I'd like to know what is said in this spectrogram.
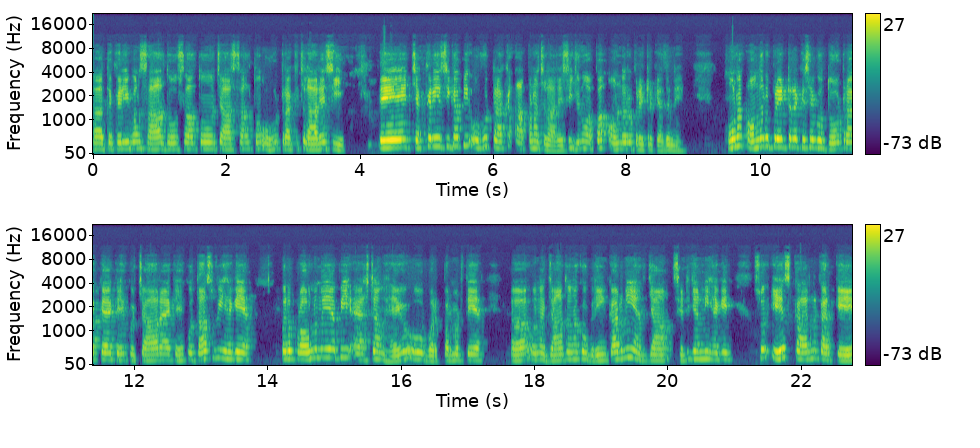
ਤਕਰੀਬਨ ਸਾਲ 2 ਸਾਲ ਤੋਂ 4 ਸਾਲ ਤੋਂ ਉਹ ਟਰੱਕ ਚਲਾ ਰਹੇ ਸੀ। ਤੇ ਚੱਕਰ ਇਹ ਸੀਗਾ ਵੀ ਉਹ ਟਰੱਕ ਆਪਣਾ ਚਲਾ ਰਹੇ ਸੀ, ਜਿਹਨੂੰ ਆਪਾਂ ਓਨਰ ਆਪਰੇਟਰ ਕਹਿ ਦਿੰਦੇ ਹੁਣ ਓਨਰ ਆਪਰੇਟਰ ਕਿਸੇ ਕੋਲ ਦੋ ਟਰੱਕ ਹੈ, ਕਿਸੇ ਕੋਲ ਚਾਰ ਹੈ, ਕਿਸੇ ਕੋਲ 10 ਵੀ ਹੈਗੇ ਆ, ਪਰ ਪ੍ਰੋਬਲਮ ਇਹ ਆ ਵੀ ਇਸ ਟਾਈਮ ਹੈ ਉਹ ਵਰਕ ਪਰਮਿਟ ਤੇ ਹੈ ਅਹ ਉਹਨਾਂ ਜਾਂ ਤਾਂ ਉਹਨਾਂ ਕੋਲ ਗ੍ਰੀਨ ਕਾਰਡ ਨਹੀਂ ਹੈ ਜਾਂ ਸਿਟੀਜ਼ਨ ਨਹੀਂ ਹੈਗੇ। ਸੋ ਇਸ ਕਾਰਨ ਕਰਕੇ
